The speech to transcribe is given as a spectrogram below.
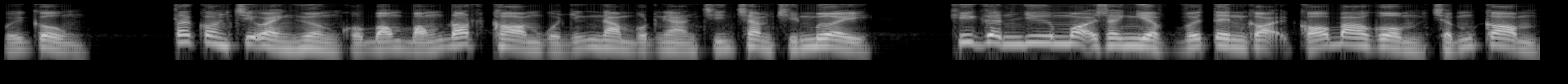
Cuối cùng, ta còn chịu ảnh hưởng của bong bóng.com của những năm 1990, khi gần như mọi doanh nghiệp với tên gọi có bao gồm .com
